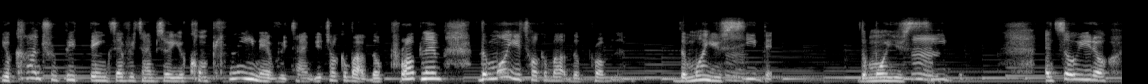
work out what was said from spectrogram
You can't repeat things every time. So you complain every time. You talk about the problem. The more you talk about the problem, the more you mm. see them. The more you mm. see them. And so, you know,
